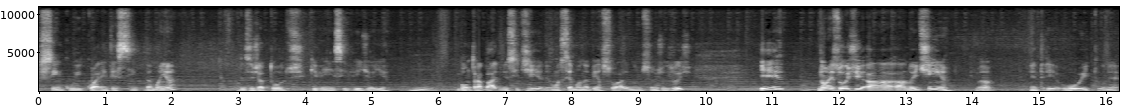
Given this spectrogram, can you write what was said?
5h45 da manhã. Desejo a todos que veem esse vídeo aí um bom trabalho nesse dia, né? uma semana abençoada em nome do Senhor Jesus. E nós hoje, à, noitinha, né? entre 8 né?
